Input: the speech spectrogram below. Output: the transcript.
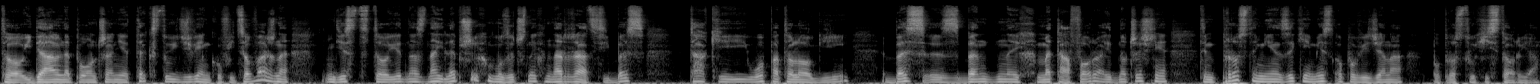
to idealne połączenie tekstu i dźwięków i co ważne, jest to jedna z najlepszych muzycznych narracji, bez takiej łopatologii, bez zbędnych metafor, a jednocześnie tym prostym językiem jest opowiedziana po prostu historia.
